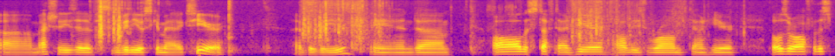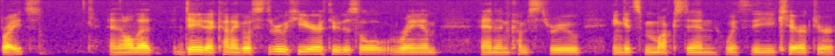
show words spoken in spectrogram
Um, actually, these are the video schematics here, I believe, and um, all the stuff down here, all these ROMs down here, those are all for the sprites. And all that data kind of goes through here, through this little RAM, and then comes through and gets muxed in with the character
